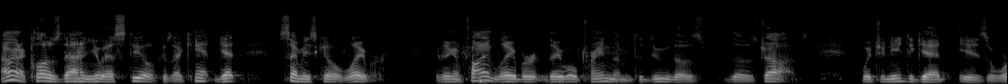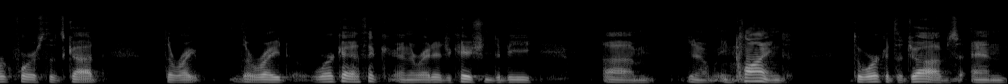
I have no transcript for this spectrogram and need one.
I'm going to close down US Steel because I can't get semi skilled labor. If they can find labor, they will train them to do those, those jobs. What you need to get is a workforce that's got the right the right work ethic and the right education to be, um, you know, inclined to work at the jobs. And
